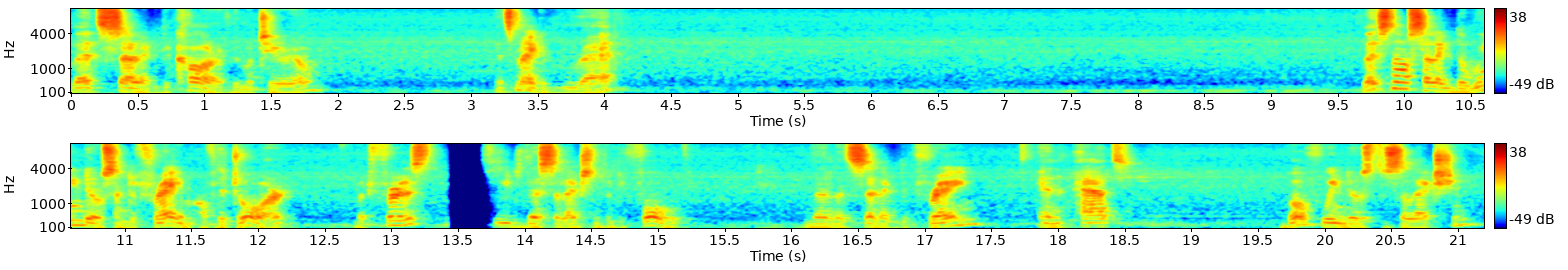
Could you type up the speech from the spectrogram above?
Let's select the color of the material. Let's make it red. Let's now select the windows and the frame of the door, but first switch the selection to default. Then let's select the frame and add both windows to selection.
